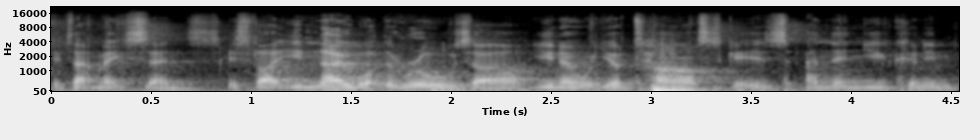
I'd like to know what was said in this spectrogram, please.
if that makes sense. It's like you know what the rules are, you know what your task is, and then you can,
